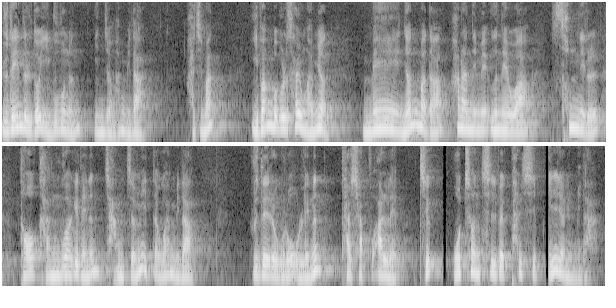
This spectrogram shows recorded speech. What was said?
유대인들도 이 부분은 인정합니다. 하지만 이 방법을 사용하면 매년마다 하나님의 은혜와 섭리를 더 간구하게 되는 장점이 있다고 합니다. 유대력으로 올해는 타샤프 알렙, 즉 5781년입니다.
